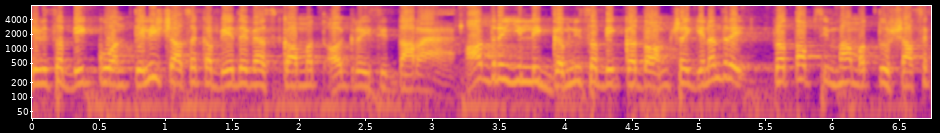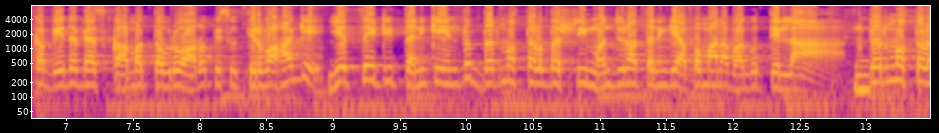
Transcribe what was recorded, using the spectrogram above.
ತಿಳಿಸಬೇಕು ಅಂತೇಳಿ ಶಾಸಕ ವೇದವ್ಯಾಸ್ ಕಾಮತ್ ಆಗ್ರಹಿಸಿದ್ದಾರೆ. ಆದ್ರೆ ಇಲ್ಲಿ ಗಮನಿಸಬೇಕಾದ ಅಂಶ ಏನಂದ್ರೆ ಪ್ರತಾಪ್ ಸಿಂಹ ಮತ್ತು ಶಾಸಕ ವೇದವ್ಯಾಸ್ ಕಾಮತ್ ಅವರು ಆರೋಪಿಸುತ್ತಿರುವ ಹಾಗೆ ಎಸ್ಐಟಿ ತನಿಖೆಯಿಂದ ಧರ್ಮಸ್ಥಳದ ಶ್ರೀ ಮಂಜುನಾಥನಿಗೆ ಅಪಮಾನವಾಗುತ್ತಿಲ್ಲ. ಧರ್ಮಸ್ಥಳ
